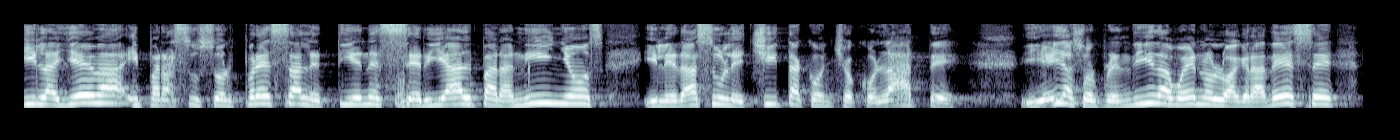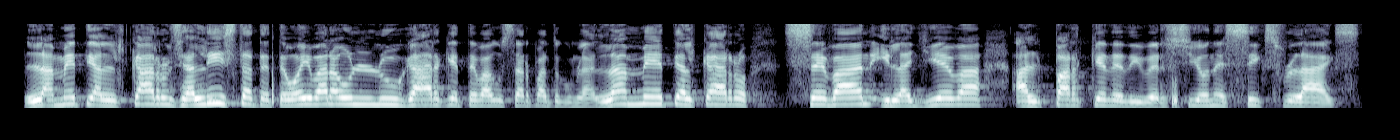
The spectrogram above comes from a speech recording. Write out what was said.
y la lleva y para su sorpresa le tiene cereal para niños y le da su lechita con chocolate. Y ella sorprendida, bueno, lo agradece, la mete al carro y dice, alístate, te voy a llevar a un lugar que te va a gustar para tu cumpleaños. La mete al carro, se van y la lleva al parque de diversiones Six Flags.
